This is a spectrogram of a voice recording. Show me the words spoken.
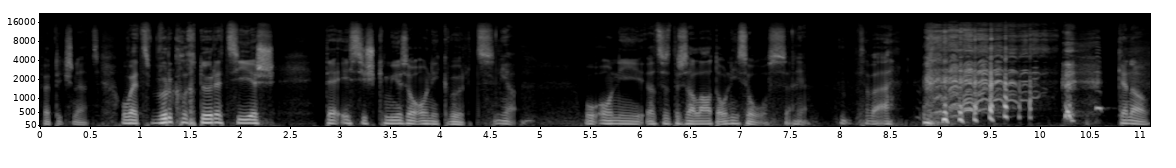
Fertig schnetz. Und wenn du es wirklich durchziehst, dann ist es Gemüse ohne Gewürz. ja, Und ohne, also der Salat ohne Soße. Ja. Genau.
